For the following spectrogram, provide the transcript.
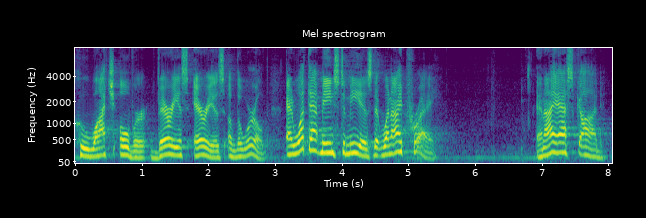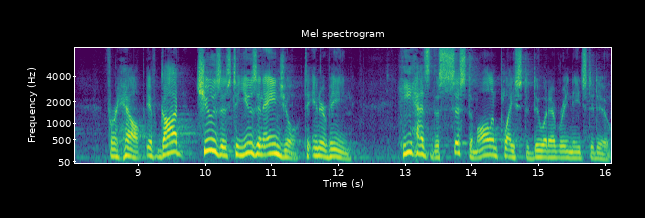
who watch over various areas of the world. And what that means to me is that when I pray and I ask God for help, if God chooses to use an angel to intervene, he has the system all in place to do whatever he needs to do.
